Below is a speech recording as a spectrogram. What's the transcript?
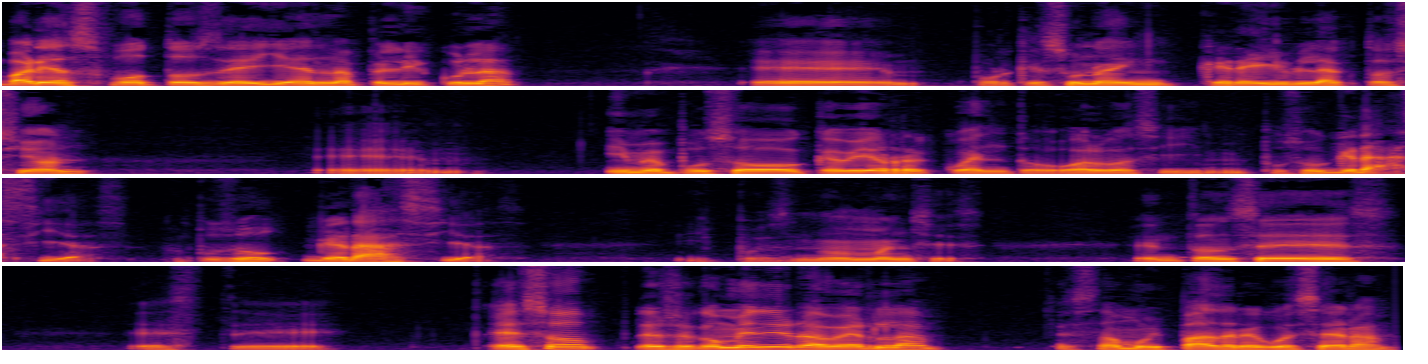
varias fotos de ella en la película eh, porque es una increíble actuación. Eh, y me puso, qué vio recuento o algo así. Me puso gracias. Me puso gracias. Y pues no manches. Entonces, este, eso, les recomiendo ir a verla. Está muy padre, huesera.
